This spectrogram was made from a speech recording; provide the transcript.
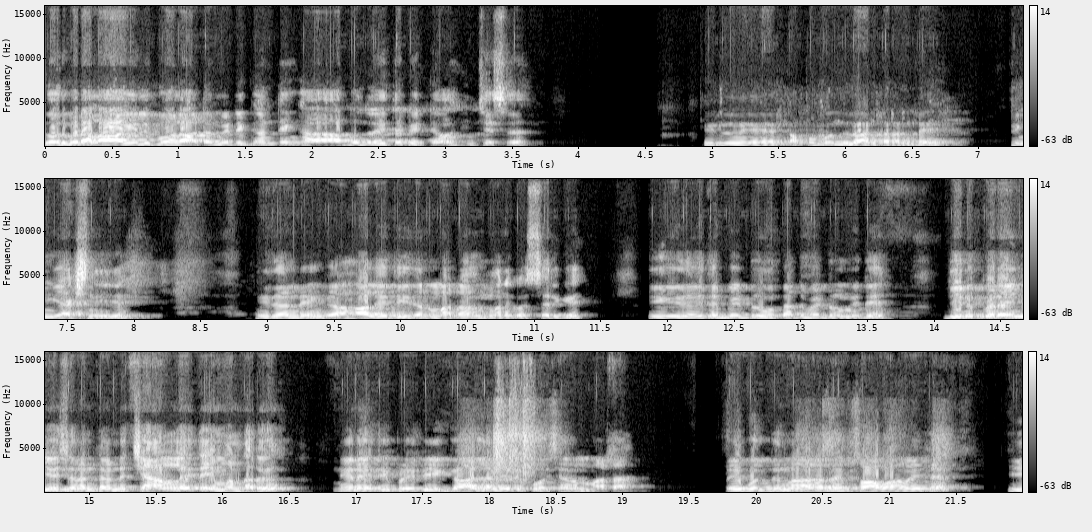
డోర్ కూడా అలా వెళ్ళిపోవాలి ఆటోమేటిక్గా అంటే ఇంకా ఆ బంధువులు అయితే పెట్టాం ఇంచెస్ వీటిని తప్ప బంధువులు అంటారండి. రింగ్ యాక్షన్ ఇది. ఇదండి ఇంకా హాల్ అయితే ఇదన్నమాట మనకి వచ్చేసరికి. ఇదైతే బెడ్రూమ్ పెద్ద బెడ్రూమ్ ఇది. దీనికి కూడా ఏం చేశారంటే అండి ఛానల్ అయితే ఏమన్నారు? నేనైతే ఇప్పుడైతే ఈ గాలి అనేది కోసాను అనమాట రేపు పొద్దున్న రేపు సోమవారం అయితే ఈ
